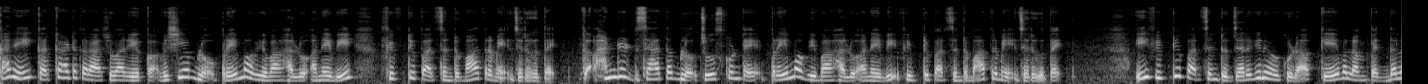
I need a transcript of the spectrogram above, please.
కానీ కర్కాటక రాశి వారి యొక్క విషయంలో ప్రేమ వివాహాలు అనేవి ఫిఫ్టీ పర్సెంట్ మాత్రమే జరుగుతాయి. హండ్రెడ్ శాతంలో చూసుకుంటే ప్రేమ వివాహాలు అనేవి ఫిఫ్టీ పర్సెంట్ మాత్రమే జరుగుతాయి. ఈ ఫిఫ్టీ పర్సెంట్ జరిగినవి కూడా కేవలం పెద్దల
